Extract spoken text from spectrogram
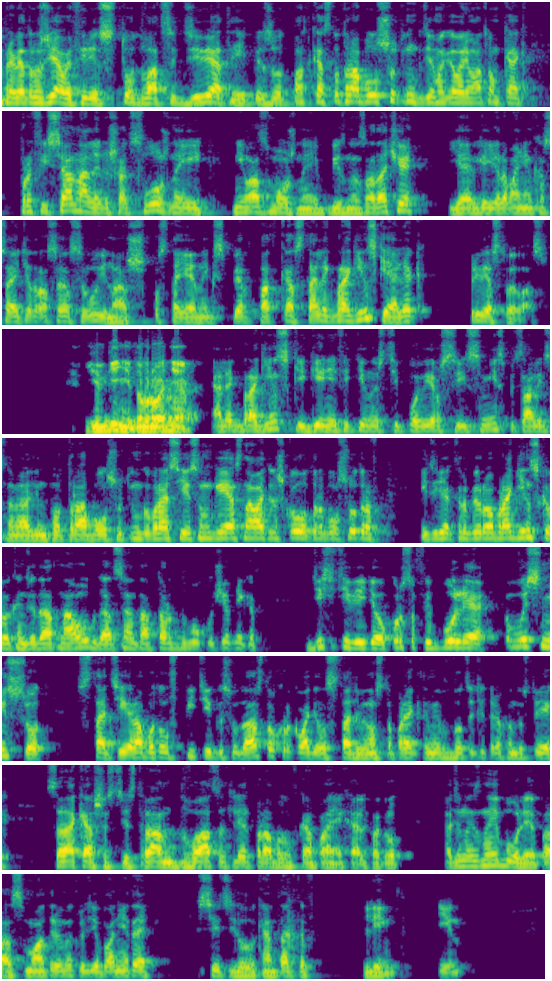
Привет, друзья! В эфире 129 эпизод подкаста «Траблшутинг», где мы говорим о том, как профессионально решать сложные и невозможные бизнес-задачи. Я Евгений Романенко, сайт «Тетрасселс.ру» и наш постоянный эксперт подкаста Олег Брагинский. Олег, приветствую вас. Евгений, доброго дня. Олег Брагинский, гений эффективности по версии СМИ, специалист номер один по траблшутингу в России СНГ, основатель школы траблшутеров и директор бюро Брагинского, кандидат наук, доцент, автор двух учебников, 10 видеокурсов и более 800 статей, работал в пяти государствах, руководил 190 проектами в 23 индустриях 46 стран, 20 лет поработал в компаниях Альфа Групп. Один из наиболее просматриваемых людей планеты – сети деловых контактов LinkedIn.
